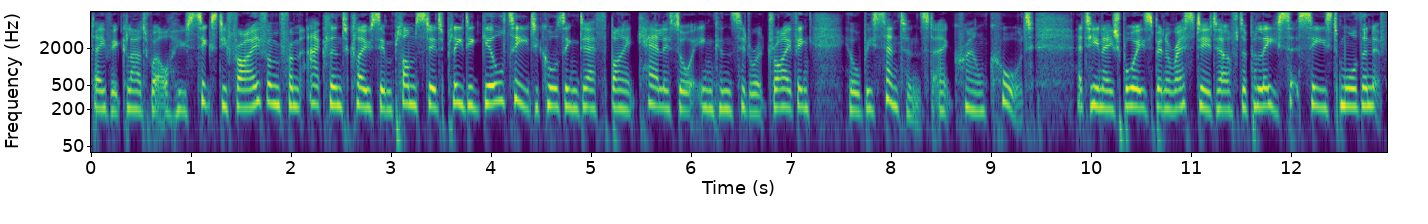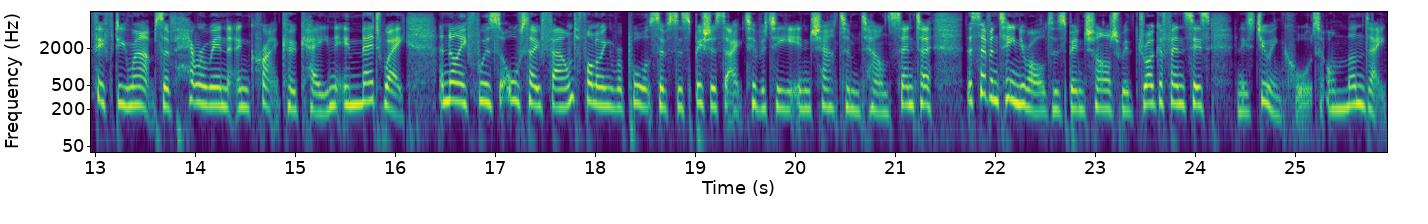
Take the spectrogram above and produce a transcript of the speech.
David Gladwell, who's 65 and from Ackland Close in Plumstead, pleaded guilty to causing death by careless or inconsiderate driving. He'll be sentenced at Crown Court. A teen teenage boy's been arrested after police seized more than 50 wraps of heroin and crack cocaine in Medway. A knife was also found following reports of suspicious activity in Chatham Town Centre. The 17 year old has been charged with drug offences and is due in court on Monday.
